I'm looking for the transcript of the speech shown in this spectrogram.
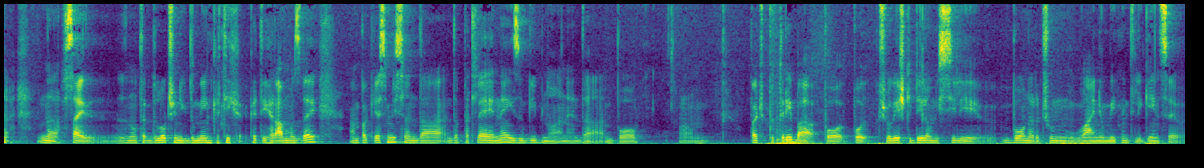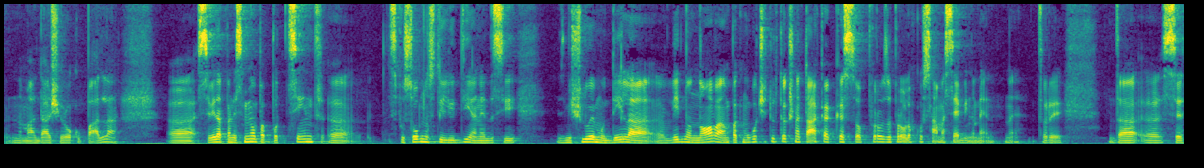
na, vsaj znotraj določenih domen, ki jih rabimo zdaj. Ampak jaz mislim, da, da pa tle je neizogibno, ne, da bo um, pač potreba po, po človeški delovni sili bo na račun uvajanja umetne inteligence na mal daljši rok upadla. Uh, seveda pa ne smemo pa podceniti uh, sposobnosti ljudi, ne, da si izmišljujemo dela uh, vedno nova, ampak mogoče tudi kakšna taka, ki so pravzaprav lahko sama sebi namen. Torej, da, uh, se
